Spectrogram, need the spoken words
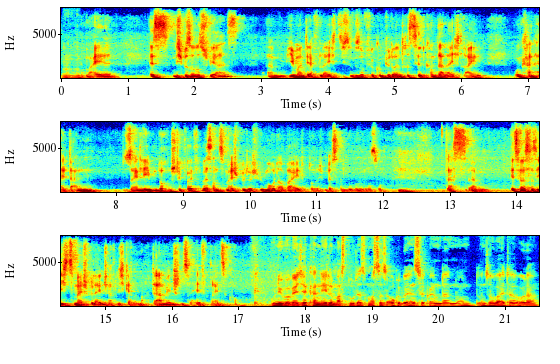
Mhm. Weil es nicht besonders schwer ist. Ähm, jemand, der vielleicht sich sowieso für Computer interessiert, kommt da leicht rein und kann halt dann sein Leben doch ein Stück weit verbessern, zum Beispiel durch Remote-Arbeit oder durch einen besseren Lohn oder so. Mhm. Das ähm, ist was, was ich zum Beispiel leidenschaftlich gerne mache, da Menschen zu helfen, reinzukommen. Und über welche Kanäle machst du das? Machst du das auch über Instagram dann und, und so weiter, oder?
